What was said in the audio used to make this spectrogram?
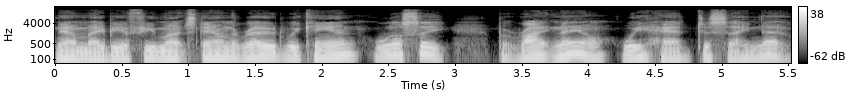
Now, maybe a few months down the road we can, we'll see. But right now, we had to say no.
